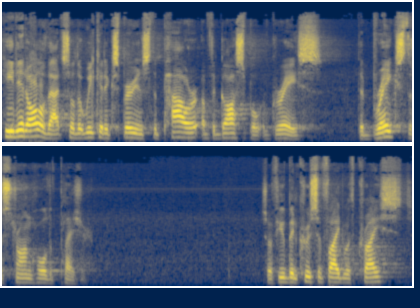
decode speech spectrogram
He did all of that so that we could experience the power of the gospel of grace that breaks the stronghold of pleasure. So if you've been crucified with Christ,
